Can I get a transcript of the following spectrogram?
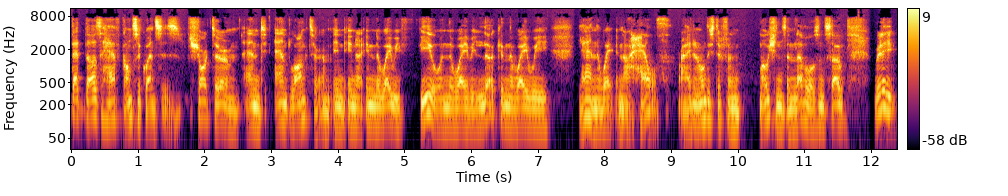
that does have consequences, short term and and long term, in in in the way we feel, in the way we look, in the way we, yeah, in the way in our health, right, and all these different motions and levels. And so, really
